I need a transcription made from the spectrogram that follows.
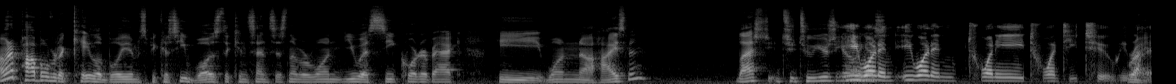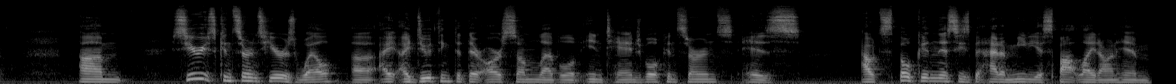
I'm going to pop over to Caleb Williams because he was the consensus number one USC quarterback. He won uh, Heisman last two two years ago. He I won guess? in he won in 2022. He won Right. Um, serious concerns here as well. Uh, I, I do think that there are some level of intangible concerns. His outspokenness, he's been, had a media spotlight on him.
